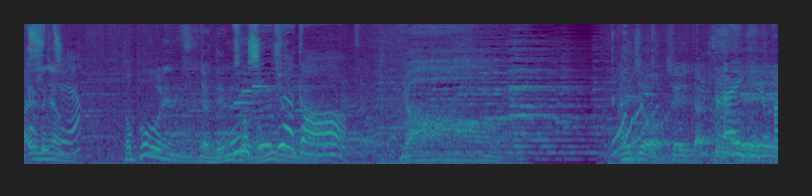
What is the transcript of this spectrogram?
아니 그냥? 덮어버리네. 야, 냄새. 어머 신기하다. 알죠? 저희 딱. 그- 아이고, 이뻐.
